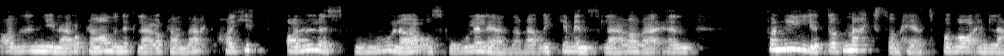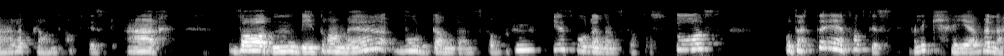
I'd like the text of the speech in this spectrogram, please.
av ny læreplan og nytt læreplanverk har gitt alle skoler og skoleledere, og ikke minst lærere, en fornyet oppmerksomhet på hva en læreplan faktisk er. Hva den bidrar med, hvordan den skal brukes, hvordan den skal forstås. Og dette er faktisk veldig krevende.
